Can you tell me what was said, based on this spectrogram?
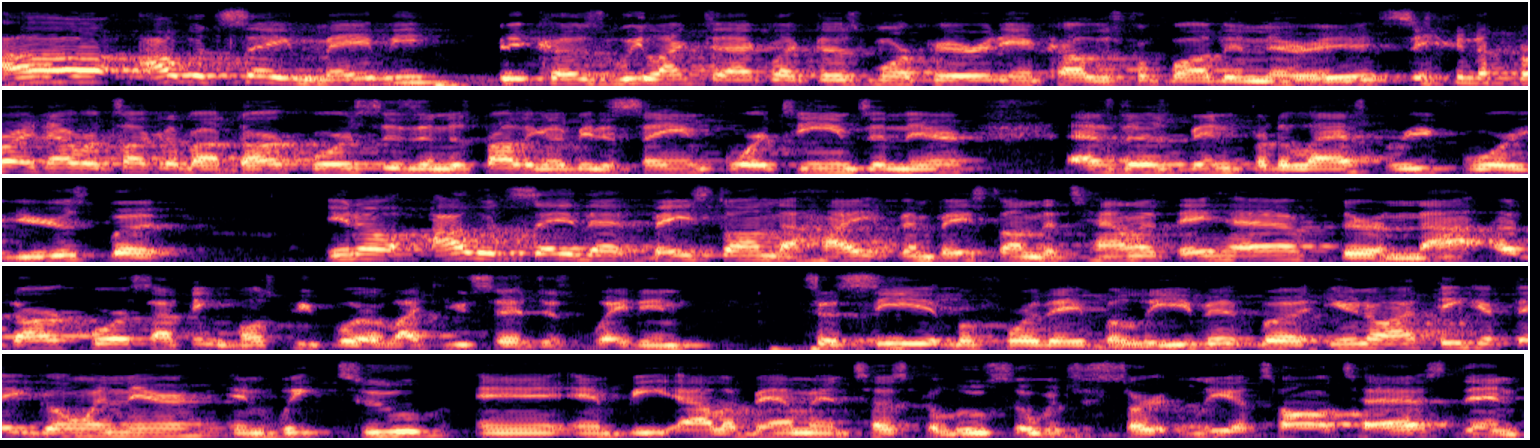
Uh, I would say maybe because we like to act like there's more parity in college football than there is. You know, right now we're talking about dark horses, and there's probably going to be the same four teams in there as there's been for the last three, four years. But you know, I would say that based on the hype and based on the talent they have, they're not a dark horse. I think most people are, like you said, just waiting to see it before they believe it. But you know, I think if they go in there in week two and, and beat Alabama and Tuscaloosa, which is certainly a tall task, then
